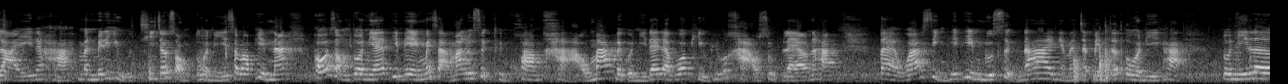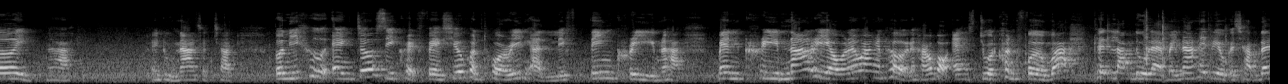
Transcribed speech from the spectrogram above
ไลท์นะคะ มันไม่ได้อยู่ที่เจ้า 2 ตัวนี้สำหรับพิมพ์นะ เพราะว่า 2 ตัวนี้พิมเองไม่สามารถรู้สึกถึงความขาวมากไปกว่านี้ได้แล้ว เพราะว่าผิวพิมว่าขาวสุดแล้วนะคะ แต่ว่าสิ่งที่พิมรู้สึกได้เนี่ยมันจะเป็นเจ้าตัวนี้ค่ะ ตัวนี้เลยนะคะ ให้ดูหน้าชัดๆ ตัวนี้คือ Angel Secret Facial Contouring and Lifting Cream นะคะ เป็นครีมหน้าเรียวนะว่ากันเถอะนะคะเขาบอกแอสจวดคอนเฟิร์มว่า เคล็ดลับดูแลใบหน้าให้เรียวกระชับได้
